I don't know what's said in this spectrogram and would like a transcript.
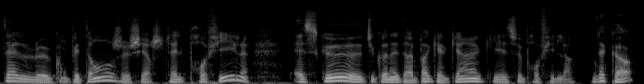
telle compétence, je cherche tel profil, est-ce que tu connaîtrais pas quelqu'un qui ait ce profil-là? D'accord.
